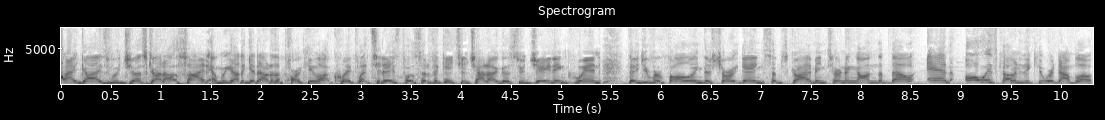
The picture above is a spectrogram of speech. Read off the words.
All right, guys, we just got outside and we got to get out of the parking lot quick. But today's post notification shout out goes to Jaden Quinn. Thank you for following the Shark Gang, subscribing, turning on the bell, and always commenting the keyword down below.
